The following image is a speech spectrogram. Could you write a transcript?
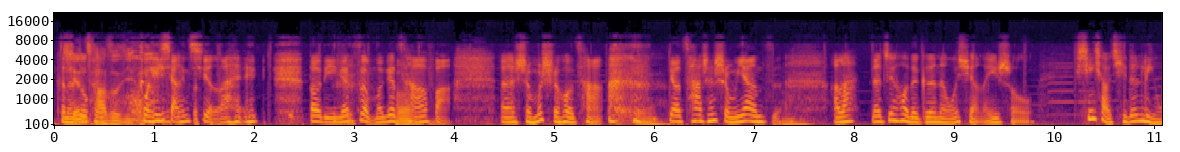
可能都会 回想起来，到底应该怎么个擦法？呃，什么时候擦？要擦成什么样子？好了，那最后的歌呢？我选了一首辛晓琪的《领悟》。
